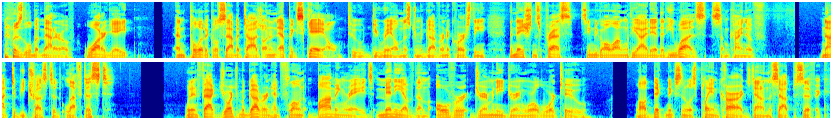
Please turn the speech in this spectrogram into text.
There was a little bit matter of Watergate and political sabotage on an epic scale to derail Mr. McGovern. Of course, the, the nation's press seemed to go along with the idea that he was some kind of not to be trusted leftist when in fact George McGovern had flown bombing raids, many of them over Germany during World War II, while Dick Nixon was playing cards down in the South Pacific.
